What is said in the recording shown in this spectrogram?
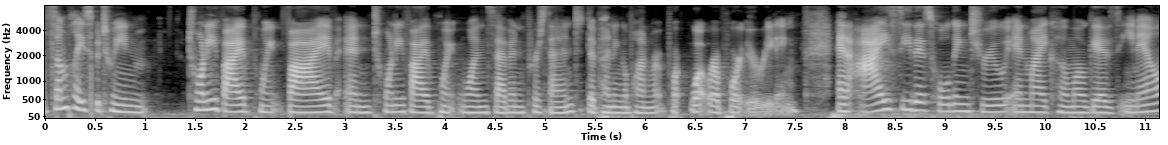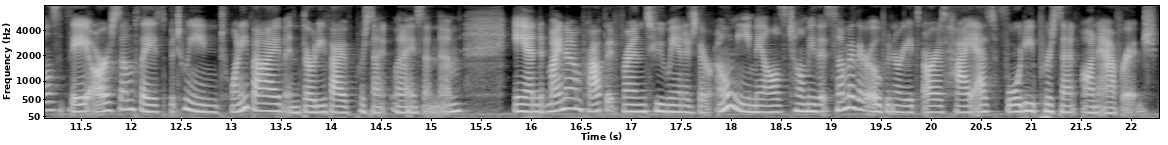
someplace between 25.5 and 25.17%, depending upon report, what report you're reading. And I see this holding true in my Como Gives emails. They are someplace between 25 and 35% when I send them. And my nonprofit friends who manage their own emails tell me that some of their open rates are as high as 40% on average.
